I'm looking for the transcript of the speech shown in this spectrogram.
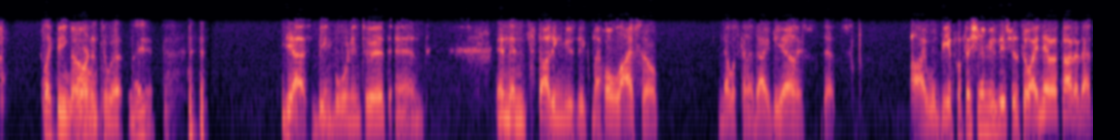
It's like being so, born into it, right? yes, being born into it and and then studying music my whole life. So that was kind of the idea that I would be a professional musician. So I never thought of that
